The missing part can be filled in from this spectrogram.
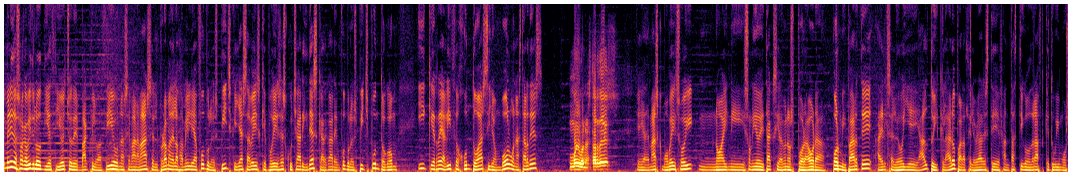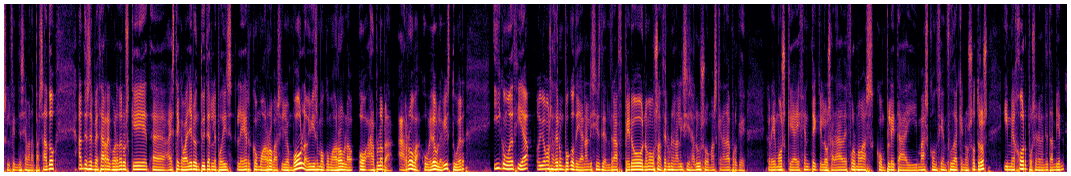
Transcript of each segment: Bienvenidos al capítulo 18 de Backfield Vacío, una semana más, el programa de la familia Football Speech, que ya sabéis que podéis escuchar y descargar en footballspeech.com y que realizo junto a Sillon Ball. Buenas tardes. Muy buenas tardes. Y además, como veis, hoy no hay ni sonido de taxi, al menos por ahora, por mi parte. A él se le oye alto y claro para celebrar este fantástico draft que tuvimos el fin de semana pasado. Antes de empezar, recordaros que eh, a este caballero en Twitter le podéis leer como arroba Bowl, a mí mismo como arroba, o arroba y como decía, hoy vamos a hacer un poco de análisis del draft, pero no vamos a hacer un análisis al uso, más que nada porque creemos que hay gente que los hará de forma más completa y más concienzuda que nosotros, y mejor posiblemente también.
